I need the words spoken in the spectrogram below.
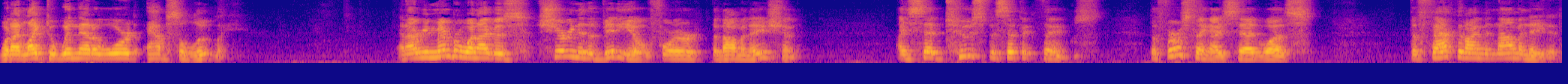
Would I like to win that award? Absolutely. And I remember when I was sharing in the video for the nomination, I said two specific things. The first thing I said was the fact that I'm nominated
